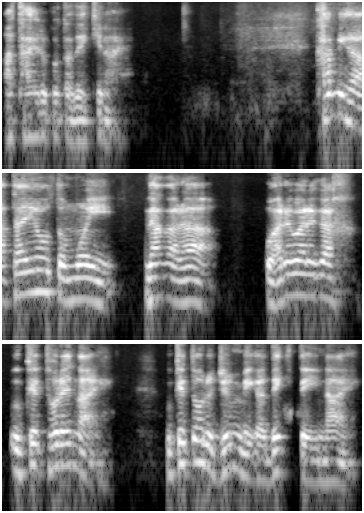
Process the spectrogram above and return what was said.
与えることはできない。神が与えようと思いながら、我々が受け取れない。受け取る準備ができていない。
